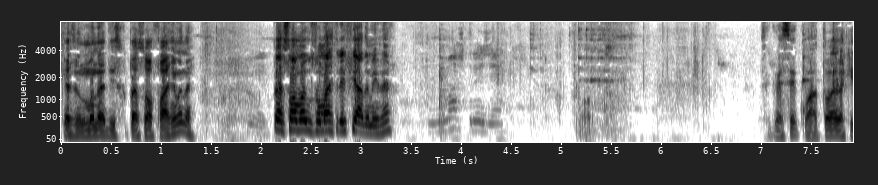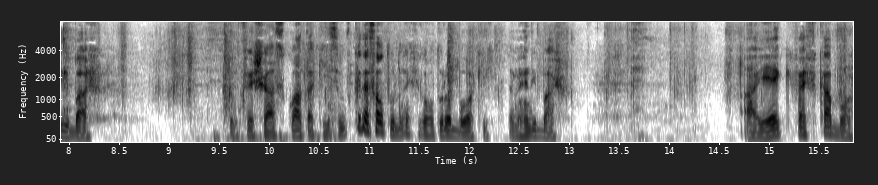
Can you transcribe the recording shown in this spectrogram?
Quer dizer, não manda disso que o pessoal faz, né, mano? O pessoal mais usou mais trefiada mesmo, né? Subiu umas três já. Esse aqui vai ser quatro. Olha aqui de baixo. Vamos fechar as quatro aqui em cima. Porque dessa altura, né? Fica uma altura boa aqui. Tá vendo de baixo. Aí é que vai ficar bom.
